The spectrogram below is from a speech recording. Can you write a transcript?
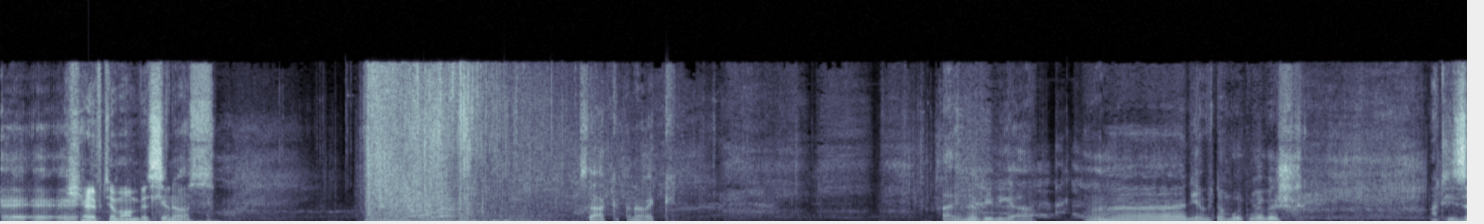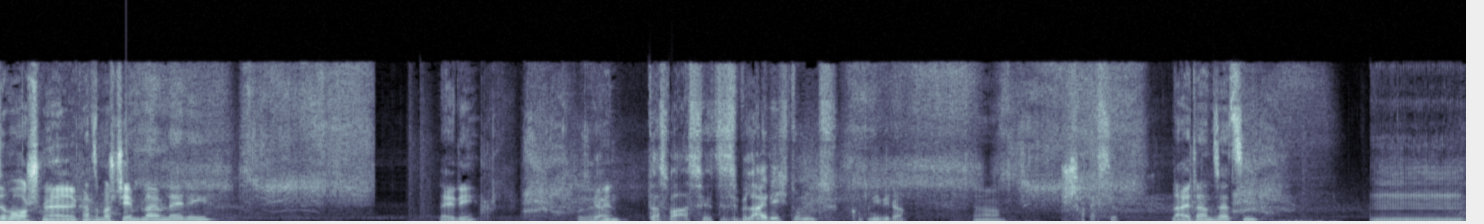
Äh, äh, äh. Ich helfe dir mal ein bisschen. das. Zack, einer weg. Einer weniger. Ah, die habe ich noch Rücken erwischt. Ach, die ist aber auch schnell. Kannst du mal stehen bleiben, Lady? Lady? Wo ist sie Ja, hin? das war's. Jetzt ist sie beleidigt und guckt nie wieder. Ja. Scheiße. Leitern setzen? Hm,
